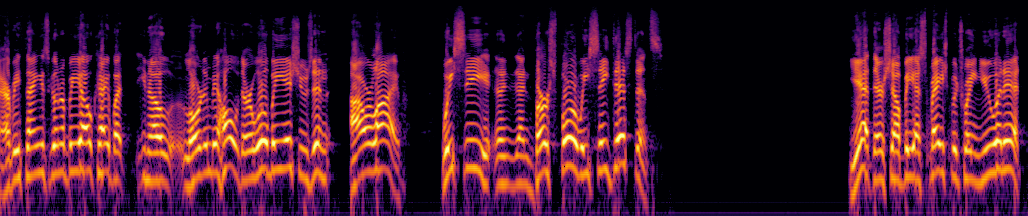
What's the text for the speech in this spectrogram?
Everything is going to be okay, but you know, Lord and behold, there will be issues in our life we see in, in verse 4 we see distance. Yet there shall be a space between you and it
